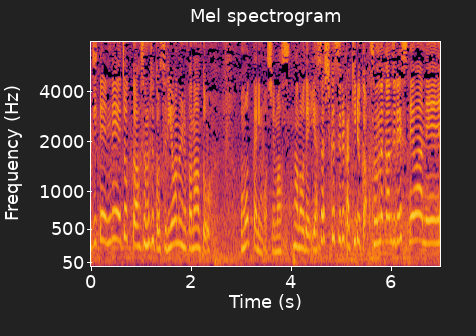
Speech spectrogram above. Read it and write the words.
時点でちょっとその人とすり合わないのかなと思ったりもします。なので、優しくするか切るか、そんな感じです。ではね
